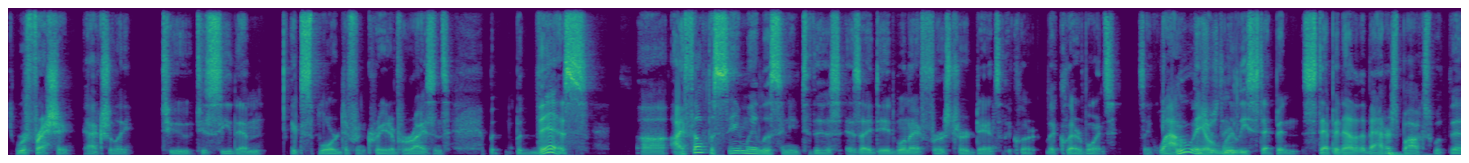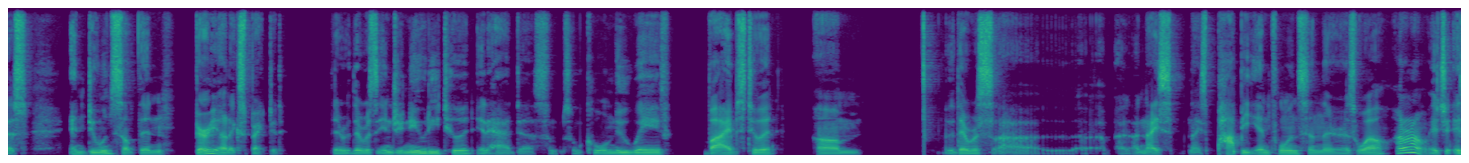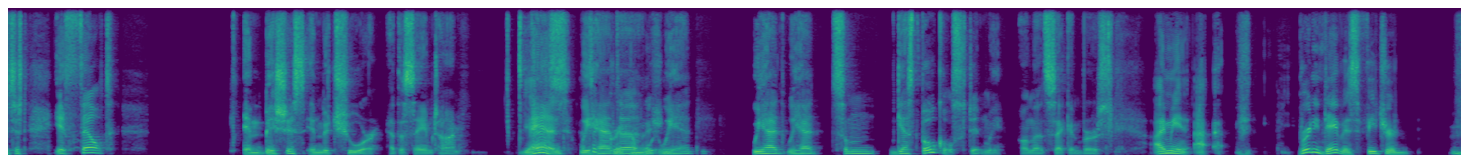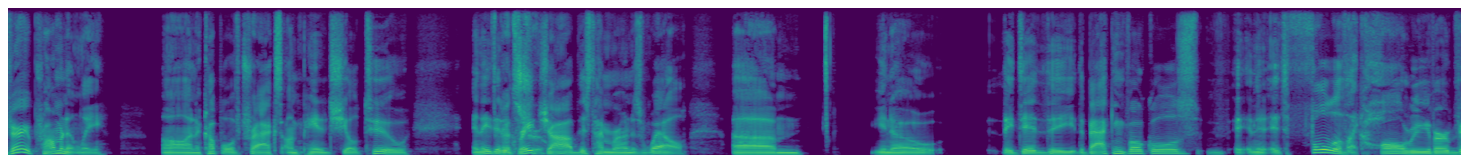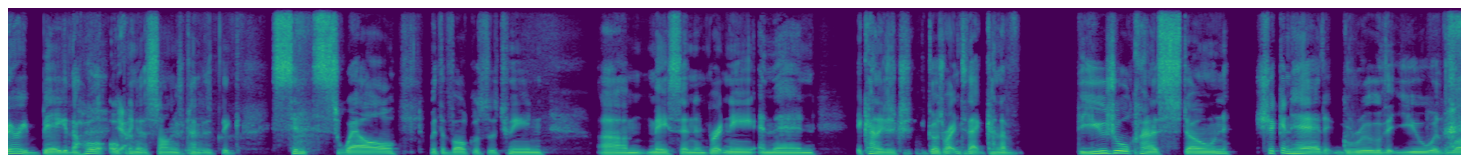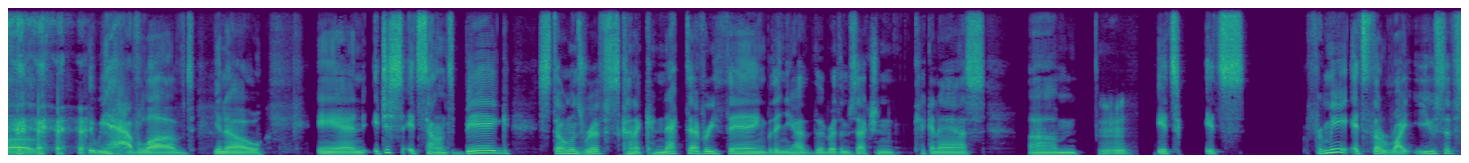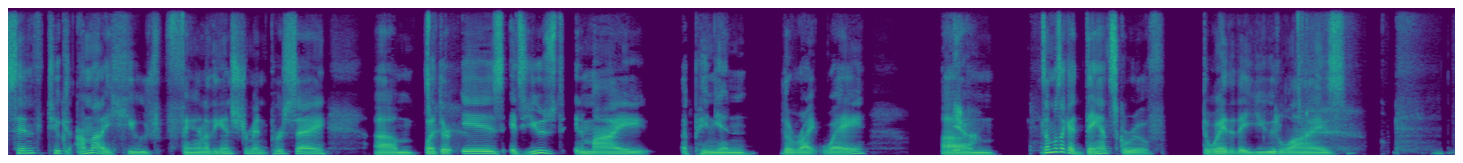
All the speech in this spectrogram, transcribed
refreshing actually to to see them explore different creative horizons. But but this, uh, I felt the same way listening to this as I did when I first heard Dance of the, Clair- the Clairvoyants. It's like, wow, Ooh, they are really stepping stepping out of the batter's box with this and doing something very unexpected. There there was ingenuity to it. It had uh, some some cool new wave vibes to it. Um, there was uh, a, a, nice nice poppy influence in there as well. I don't know. It, it just it felt ambitious and mature at the same time. Yes, and we had uh, we had we had we had some guest vocals, didn't we, on that second verse? I mean, I, Brittany Davis featured very prominently on a couple of tracks on Painted Shield 2, and they did That's a great true. job this time around as well. Um, you know, they did the the backing vocals, and it's full of like hall reverb, very big. The whole opening yeah. of the song is kind of this big synth swell with the vocals between um, Mason and Brittany, and then it kind of just goes right into that kind of the usual kind of stone chicken head groove that you would love that we have loved you know? And it just it sounds big stones riffs kind of connect everything but then you have the rhythm section kicking ass. Um mm-hmm. it's it's for me it's the right use of synth too because i'm not a huge fan of the instrument per se um but there is it's used in my opinion the right way um yeah. it's almost like a dance groove the way that they utilize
